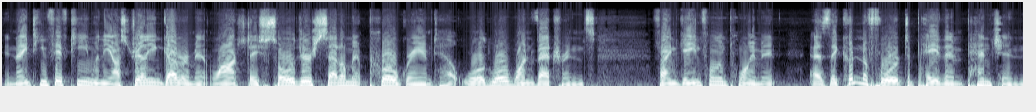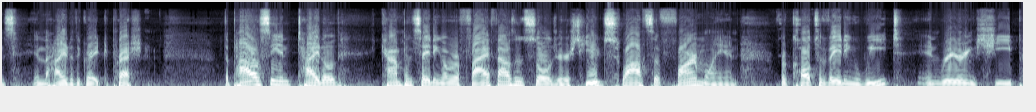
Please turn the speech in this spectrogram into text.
In 1915, when the Australian government launched a soldier settlement program to help World War I veterans find gainful employment as they couldn't afford to pay them pensions in the height of the Great Depression. The policy entitled compensating over 5,000 soldiers huge swaths of farmland for cultivating wheat and rearing sheep.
